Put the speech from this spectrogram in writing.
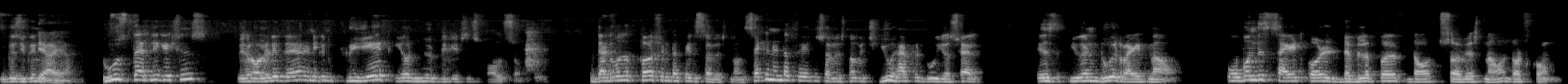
Because you can yeah yeah. use the applications which are already there and you can create your new applications also. That was the first interface service now. Second interface service now which you have to do yourself is you can do it right now. Open this site called developer.servicenow.com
